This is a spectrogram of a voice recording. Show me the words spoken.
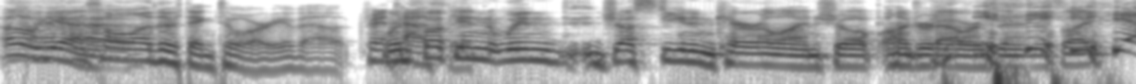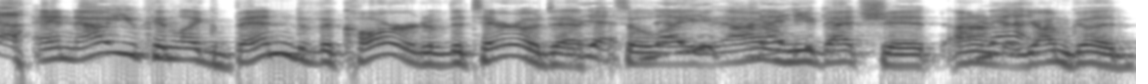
Oh yeah. this whole other thing to worry about when fucking when Justine and Caroline show up 100 hours in, it's like, Yeah. and now you can like bend the card of the tarot deck Yeah, to like, you- I don't need that shit. I don't now- I'm good.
